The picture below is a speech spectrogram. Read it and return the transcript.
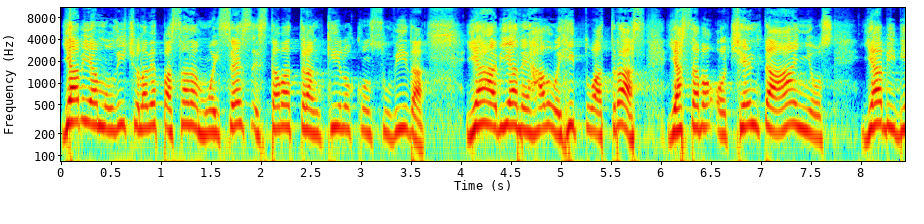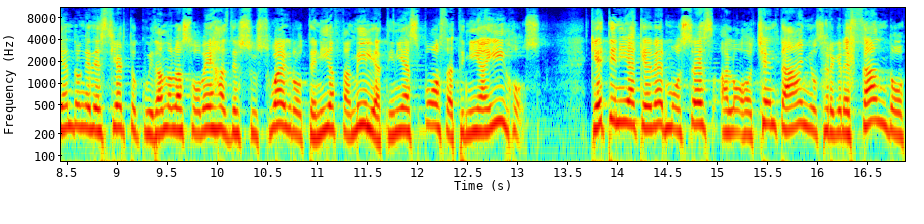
Ya habíamos dicho la vez pasada, Moisés estaba tranquilo con su vida. Ya había dejado Egipto atrás. Ya estaba 80 años ya viviendo en el desierto cuidando las ovejas de su suegro. Tenía familia, tenía esposa, tenía hijos. ¿Qué tenía que ver Moisés a los 80 años regresando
